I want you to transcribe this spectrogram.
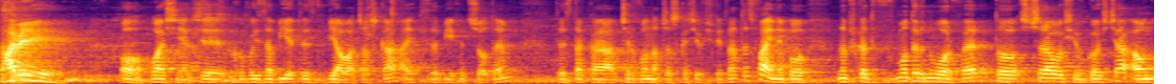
Zabij! O, właśnie, jak się kogoś zabije, to jest biała czaszka, a jak się zabije headshotem, to jest taka czerwona czaszka się wyświetla. To jest fajne, bo na przykład w Modern Warfare to strzelało się w gościa, a on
